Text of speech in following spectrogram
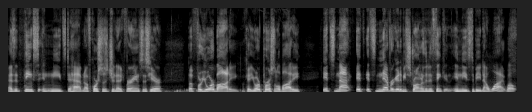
as it thinks it needs to have. Now, of course, there's genetic variances here, but for your body, okay, your personal body, it's not. It, it's never going to be stronger than it think it, needs to be. Now, why? Well,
